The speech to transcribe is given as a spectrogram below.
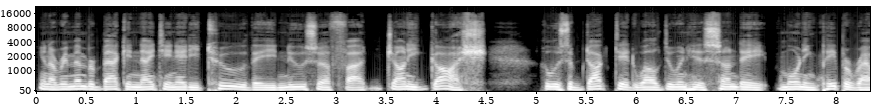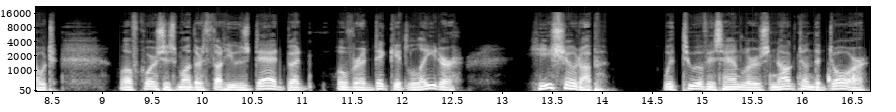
You know, remember back in 1982, the news of uh, Johnny Gosch, who was abducted while doing his Sunday morning paper route. Well, of course, his mother thought he was dead, but over a decade later, he showed up with two of his handlers, knocked on the door,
